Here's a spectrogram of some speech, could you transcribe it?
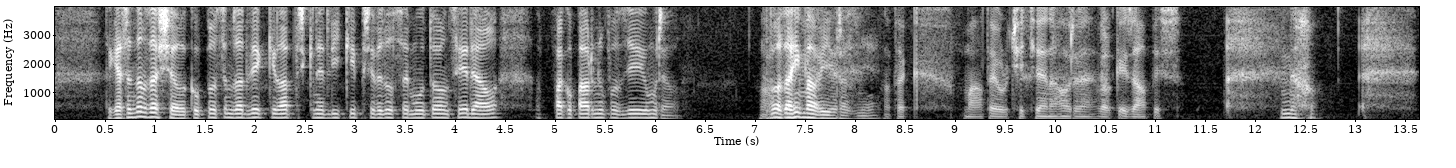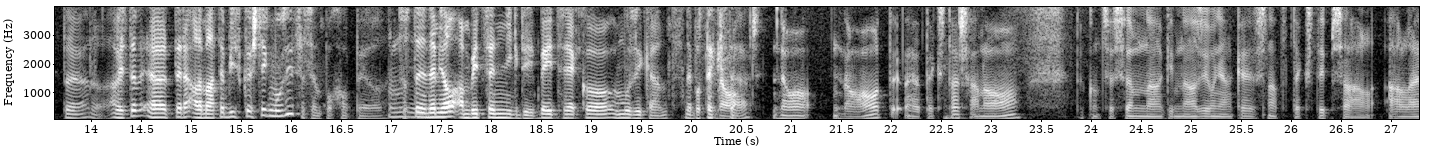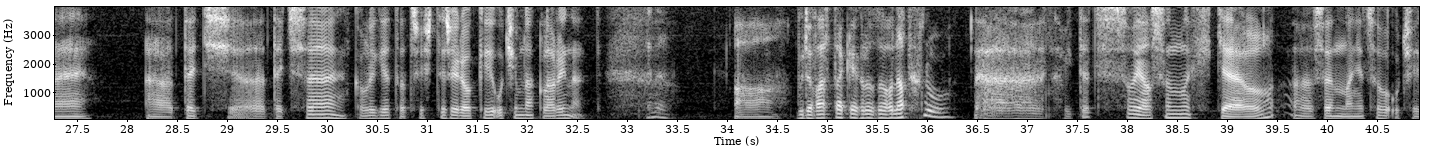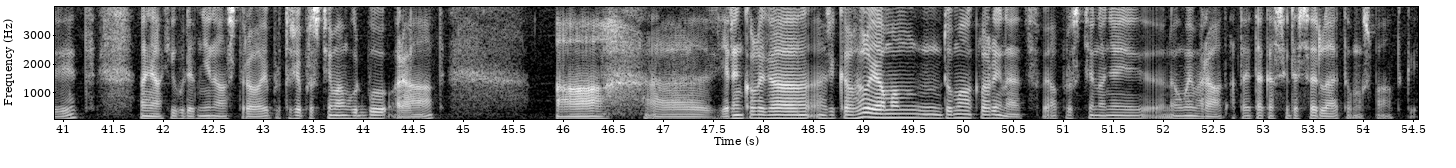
Tak já jsem tam zašel, koupil jsem za dvě kila tři knedlíky, přivezl jsem mu to, on si je dal a pak o pár dnů později umřel. To no, bylo zajímavý hrozně. No tak máte určitě nahoře velký zápis. No, to je ano. A vy jste eh, teda, ale máte blízko ještě k muzice, jsem pochopil. To jste neměl ambice nikdy, být jako muzikant nebo textář? No, no, no eh, textař ano. Dokonce jsem na gymnáziu nějaké snad texty psal, ale eh, teď, teď se, kolik je to, tři, čtyři roky učím na klarinet. Ne. A... Kdo vás tak jako do toho natchnul? Uh, víte co, já jsem chtěl uh, se na něco učit, na nějaký hudební nástroj, protože prostě mám hudbu rád. A uh, jeden kolega říkal, hele, já mám doma klarinet, já prostě na něj neumím hrát. A to je tak asi deset let tomu zpátky.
